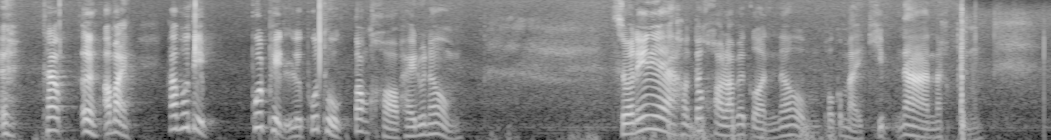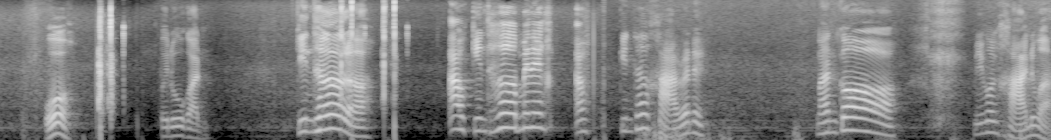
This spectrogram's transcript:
เอ๊ะถ้า เออเอาใหม่ ถ้าพูดผิดพูดผิดหรือพูดถูกต้องขออภัยด้วยนะผม ส่วนนี้เนี่ยผมต้องขอลาไปก่อนนะผมพบกันใหม่คลิปหน้านะครับผมโอ้ไปดูก่อน กินเธอเหรออ้าวกินเธอไม่ได้อ้าวกินเธอขายไว้หนึ่งนั้นก็มีคนขายด้วยว่ะ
